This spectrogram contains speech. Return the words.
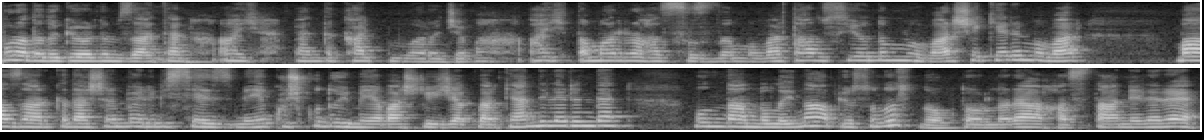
Burada da gördüm zaten. Ay bende kalp mi var acaba? Ay damar rahatsızlığım mı var? Tansiyonum mu var? Şekerim mi var? Bazı arkadaşlarım böyle bir sezmeye kuşku duymaya başlayacaklar kendilerinden. Bundan dolayı ne yapıyorsunuz? Doktorlara hastanelere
